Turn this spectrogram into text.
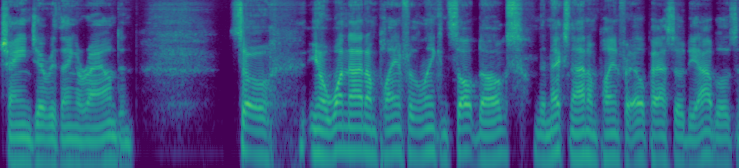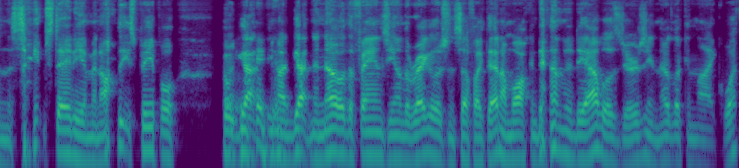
change everything around and. So, you know, one night I'm playing for the Lincoln Saltdogs. The next night I'm playing for El Paso Diablos in the same stadium, and all these people who got, you know, I'd gotten to know the fans, you know, the regulars and stuff like that. I'm walking down the Diablos jersey, and they're looking like, "What?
